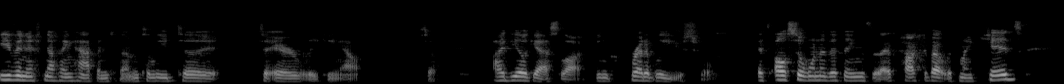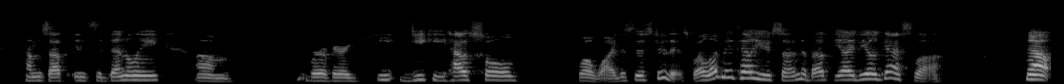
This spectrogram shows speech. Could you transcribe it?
even if nothing happened to them to lead to, to air leaking out. So ideal gas law, incredibly useful. It's also one of the things that I've talked about with my kids, comes up incidentally. Um, we're a very geeky household. Well, why does this do this? Well, let me tell you, son, about the ideal gas law. Now,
